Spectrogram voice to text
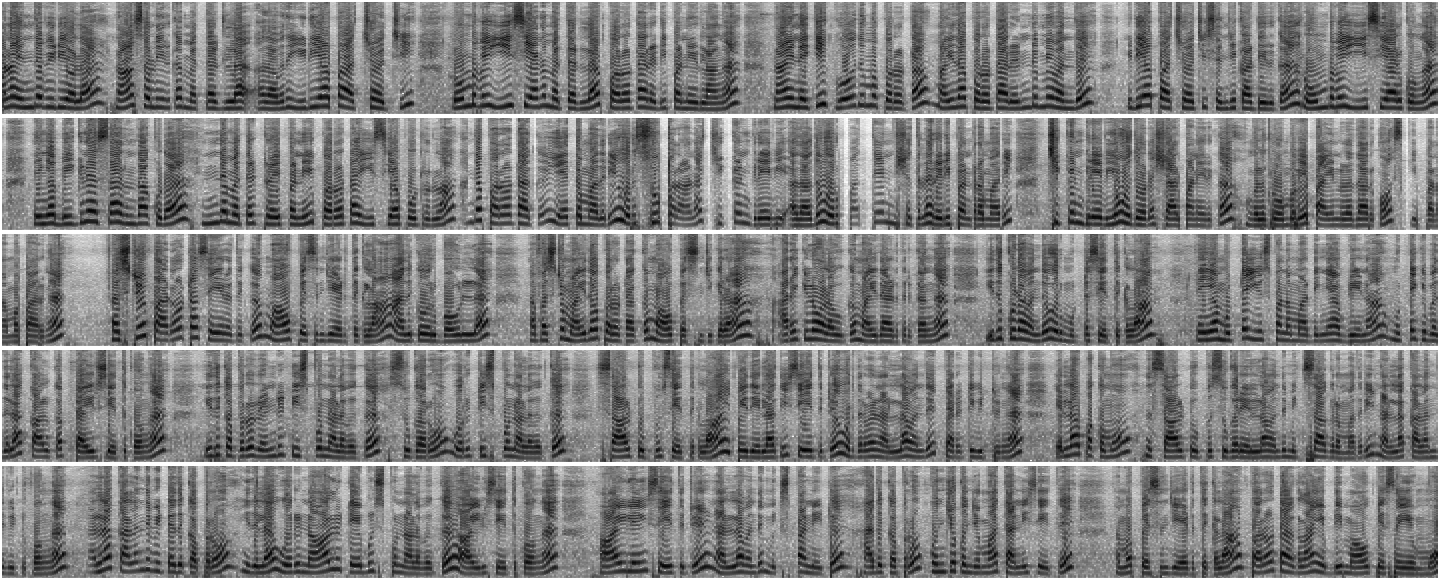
ஆனால் இந்த வீடியோவில் நான் சொல்லியிருக்க மெத்தடில் அதாவது இடியாப்பா அச்சை வச்சு ரொம்பவே ஈஸியான மெத்தடில் பரோட்டா ரெடி பண்ணிடலாங்க. நான் இன்றைக்கி கோதுமை பரோட்டா மைதா பரோட்டா ரெண்டுமே வந்து இடியாப்பா அச்சை வச்சு செஞ்சு காட்டியிருக்கேன். ரொம்பவே ஈஸியாக இருக்குங்க. நீங்கள் பிக்னஸாக இருந்தால் கூட இந்த இந்த மெத்தட் ட்ரை பண்ணி பரோட்டா ஈஸியாக போட்டுடலாம். இந்த பரோட்டாக்கு ஏற்ற மாதிரி ஒரு சூப்பரான சிக்கன் கிரேவி அதாவது ஒரு பத்தே நிமிஷத்தில் ரெடி பண்ணுற மாதிரி சிக்கன் கிரேவியும் இதோட ஷேர் பண்ணியிருக்கேன் உங்களுக்கு ரொம்பவே பயனுள்ளதாக இருக்கும். ஸ்கிப் பண்ணாமல் பாருங்கள் ஃபஸ்ட்டு பரோட்டா செய்கிறதுக்கு மாவு பிசைஞ்சு எடுத்துக்கலாம். அதுக்கு ஒரு பவுலில் நான் ஃபஸ்ட்டு மைதா பரோட்டாக்கு மாவு பிசைஞ்சிக்கிறேன். அரை கிலோ அளவுக்கு மைதா எடுத்துருக்காங்க. இது கூட வந்து ஒரு முட்டை சேர்த்துக்கலாம். நீங்கள் முட்டை யூஸ் பண்ண மாட்டீங்க அப்படின்னா முட்டைக்கு பதிலாக கால் கப் தயிர் சேர்த்துக்கோங்க. இதுக்கப்புறம் ரெண்டு டீஸ்பூன் அளவுக்கு சுகரும் ஒரு டீஸ்பூன் அளவுக்கு சால்ட் உப்பும் சேர்த்துக்கலாம். இப்போ இது எல்லாத்தையும் சேர்த்துட்டு ஒரு தடவை நல்லா வந்து பெரட்டி விட்டுருங்க. எல்லா பக்கமும் இந்த சால்ட் உப்பு சுகர் எல்லாம் வந்து மிக்ஸ் ஆகுற மாதிரி நல்லா கலந்து விட்டுக்கோங்க. நல்லா கலந்து விட்டதுக்கப்புறம் இதில் ஒரு நாலு டேபிள் ஸ்பூன் அளவுக்கு ஆயில் சேர்த்துக்கோங்க. ஆயிலையும் சேர்த்துட்டு நல்லா வந்து மிக்ஸ் பண்ணிவிட்டு அதுக்கப்புறம் கொஞ்சம் கொஞ்சமாக தண்ணி சேர்த்து நம்ம பிசைஞ்சு எடுத்துக்கலாம். பரோட்டாக்கெலாம் எப்படி மாவு பிசையுமோ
